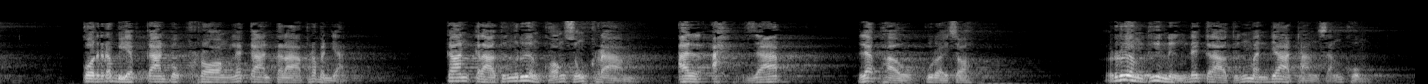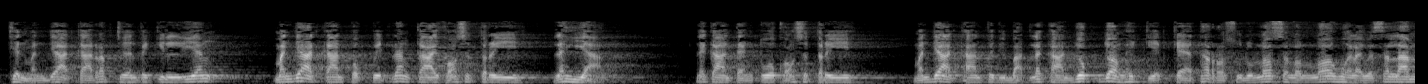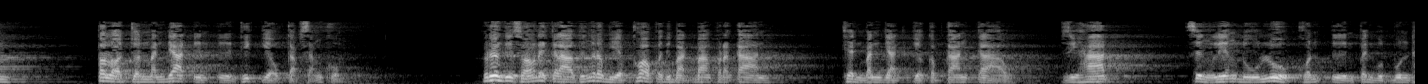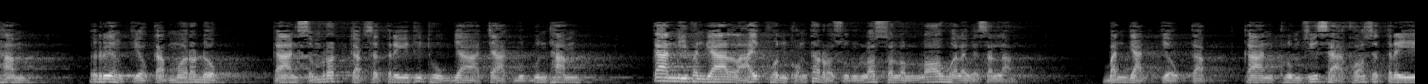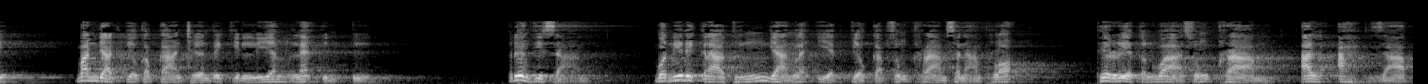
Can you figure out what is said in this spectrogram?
กฎระเบียบการปกครองและการตราพระบัญญัติ การกล่าวถึงเรื่องของสงคราม อัลอะห์ซาบ และเผ่ากุร็อยเซาะฮ์เรื่องที่หนึ่งได้กล่าวถึงมารยาททางสังคม เช่น มารยาทการรับเชิญไปกินเลี้ยง มารยาทการปกปิดร่างกายของสตรีและฮิญาบและการแต่งตัวของสตรี มารยาทการปฏิบัติและการยกย่องให้เกียรติแก่ท่านรอสูลุลลอฮ์صلى الله عليه وسلمตลอดจนมันญาติอื่น ๆ ที่เกี่ยวกับสังคม เรื่องที่สองได้กล่าวถึงระเบียบข้อปฏิบัติบางประการ เช่นบัญญัติเกี่ยวกับการกล่าวซิฮาดซึ่งเลี้ยงดูลูกคนอื่นเป็นบุตรบุญธรรม เรื่องเกี่ยวกับมรดก การสมรสกับสตรีที่ถูกหย่าจากบุตรบุญธรรม การมีพัญญาหลายคนของท่านรอสูลุลลอฮ์สลลลอฮุอะลัยวะสัลลัมบัญญัติเกี่ยวกับการคลุมศีรษะของสตรี บัญญัติเกี่ยวกับการเชิญไปกินเลี้ยงและอื่นๆ เรื่องที่สาม บทนี้ได้กล่าวถึงอย่างละเอียดเกี่ยวกับสงครามสนามเพลาะ ที่เรียกกันว่าสงครามอัลอาซาบ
